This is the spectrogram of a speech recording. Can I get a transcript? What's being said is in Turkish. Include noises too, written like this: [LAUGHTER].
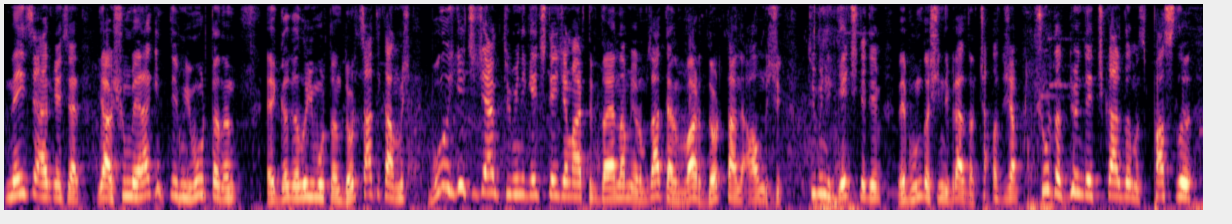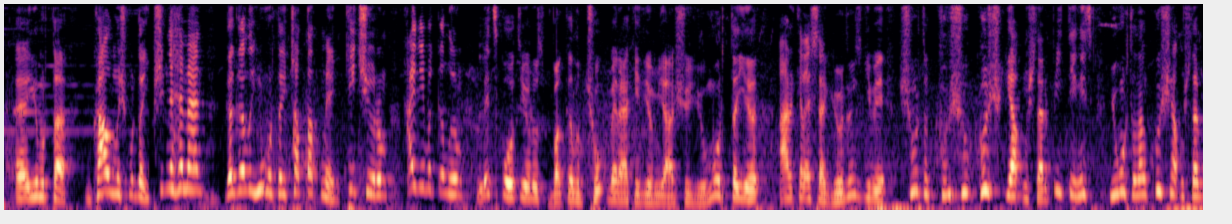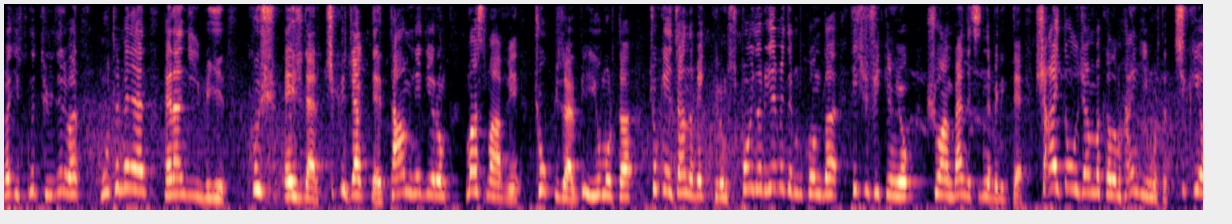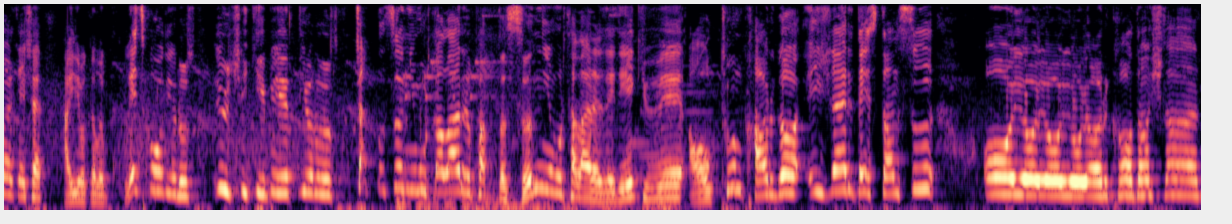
Neyse arkadaşlar ya şu merak ettiğim yumurtanın e, gagalı yumurtanın 4 saati kalmış. Bunu geçeceğim tümünü geç diyeceğim artık dayanamıyorum. Zaten var 4 tane almışık. Tümünü geç dedim ve bunu da şimdi birazdan çatlatacağım. Şurada dün de çıkardığımız paslı e, yumurta kalmış burada. Şimdi hemen gagalı yumurtayı çatlatmaya geçiyorum. Haydi bakalım let's go diyoruz. Bakalım çok merak ediyorum ya şu yumurtayı. Arkadaşlar gördüğünüz gibi şurada kuşu kuş yapmışlar. Bildiğiniz yumurtadan kuş yapmışlar ve üstünde tüyleri var. Muhtemelen herhangi bir kuş ejder çıkacak diye tahmin ediyorum. Masmavi çok güzel bir yumurta. Çok heyecanla bekliyorum. Spoiler yemedim bu konuda. Hiçbir fikrim yok. Şu an ben de sizinle birlikte şahit olacağım bakalım hangi yumurta çıkıyor arkadaşlar. Haydi bakalım. Let's go diyoruz. 3 2 1 diyoruz. Çatlasın yumurtalar, patlasın yumurtalar dedik ve altın karga ejder destansı Oy oy oy oy arkadaşlar.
